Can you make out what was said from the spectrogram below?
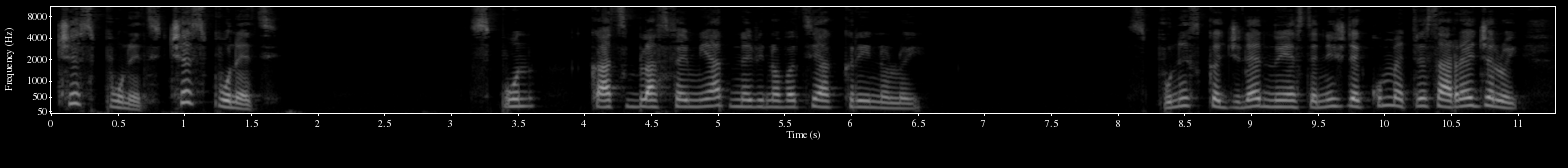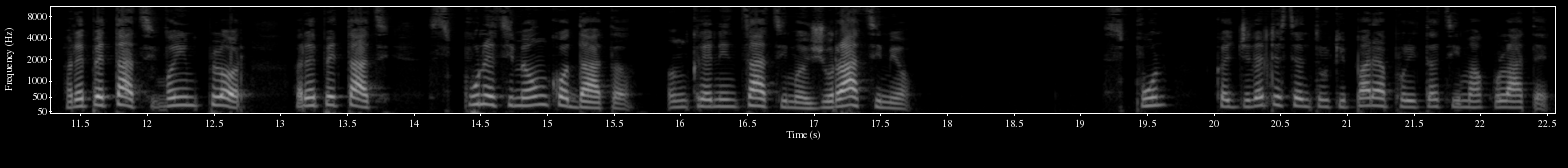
Ce spuneți? Ce spuneți? Spun că ați blasfemiat nevinovăția crinului. Spuneți că Gilet nu este nici de cum metresa regelui. Repetați, vă implor, repetați, spuneți-mi încă o dată, încrenințați-mă, jurați-mi-o. Spun că Gilet este întruchiparea purității imaculate.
